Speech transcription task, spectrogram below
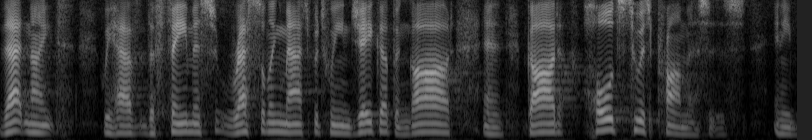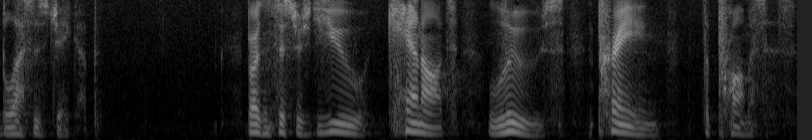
That night, we have the famous wrestling match between Jacob and God, and God holds to his promises and he blesses Jacob. Brothers and sisters, you cannot lose praying the promises.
